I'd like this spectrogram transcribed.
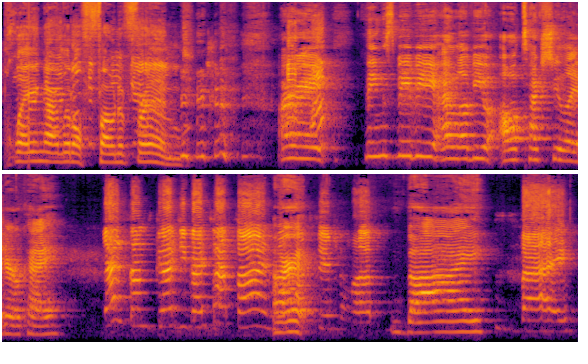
playing our little phone a friend. All right. Thanks, baby. I love you. I'll text you later, okay? That sounds good. You guys have fun. All right. We'll soon, Bye. Bye.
